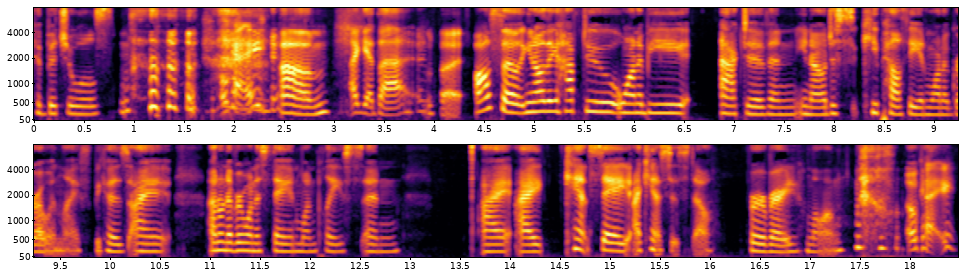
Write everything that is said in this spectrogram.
habituals. okay. Um, I get that. But also, you know, they have to want to be active and, you know, just keep healthy and want to grow in life because I I don't ever want to stay in one place and I I can't stay I can't sit still for very long. okay.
